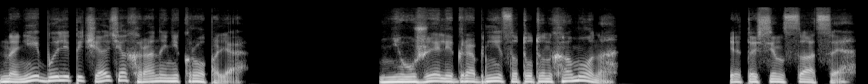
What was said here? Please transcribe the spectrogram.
На ней были печати охраны некрополя. Неужели гробница Тутанхамона? Это сенсация.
